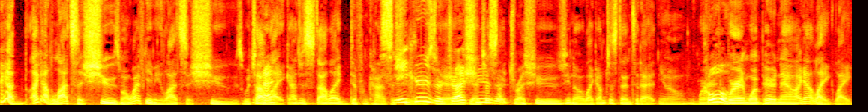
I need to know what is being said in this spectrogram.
I got I got lots of shoes. My wife gave me lots of shoes, which Okay. I like. I just I like different kinds Sneakers of sneakers or shoes. dress yeah, shoes Just or- like dress shoes. You know, like I'm just into that. You know, wearing, Cool. wearing one pair now. I got like like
